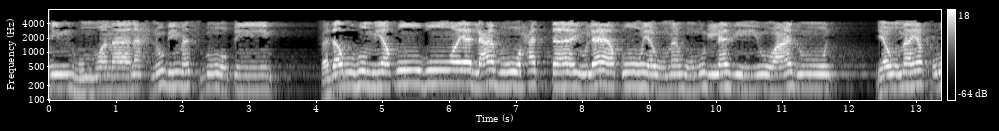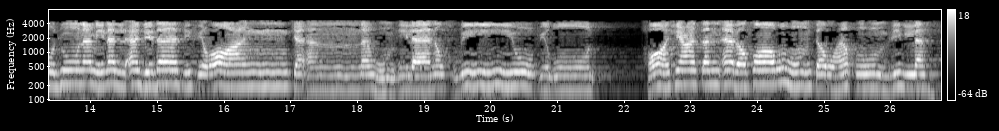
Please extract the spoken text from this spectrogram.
منهم وما نحن بمسبوقين فذرهم يقوضوا ويلعبوا حتى يلاقوا يومهم الذي يوعدون يوم يخرجون من الأجداث فراعا كأنهم إلى نصب يوفضون خاشعة أبصارهم ترهقهم ذلة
